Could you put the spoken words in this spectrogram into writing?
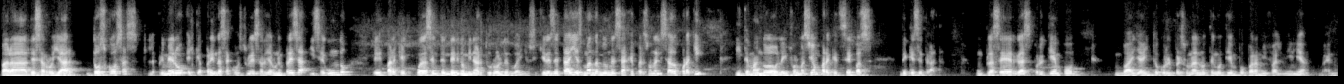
para desarrollar dos cosas. Primero, el que aprendas a construir y desarrollar una empresa. Y segundo, eh, para que puedas entender y dominar tu rol de dueño. Si quieres detalles, mándame un mensaje personalizado por aquí y te mando la información para que sepas de qué se trata. Un placer, gracias por el tiempo. Vayadito con el personal, no tengo tiempo para mi familia. Bueno,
